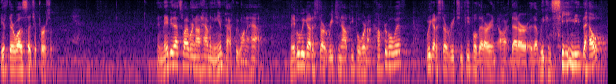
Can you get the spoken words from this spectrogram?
if there was such a person. And maybe that's why we're not having the impact we want to have. Maybe we got to start reaching out people we're not comfortable with. We got to start reaching people that are, in, are that are that we can see need the help,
